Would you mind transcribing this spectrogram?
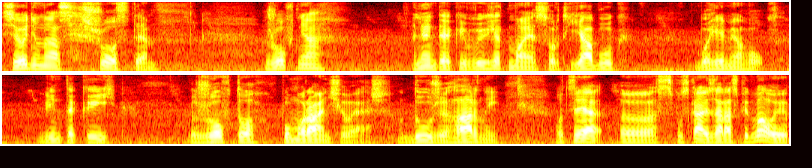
Сьогодні у нас 6 жовтня. Гляньте, який вигляд має сорт яблук Bohemia Gold. Він такий жовто-помаранчевий аж. Дуже гарний. Оце е, спускаю зараз підвал і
